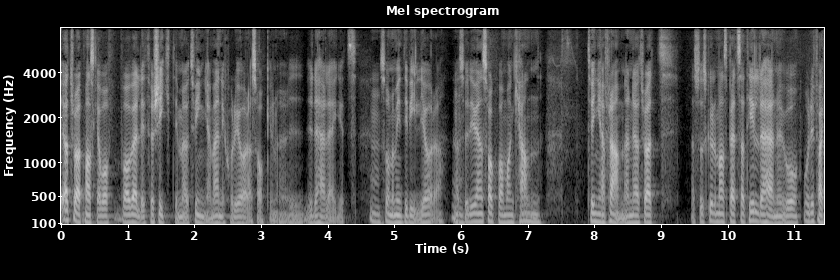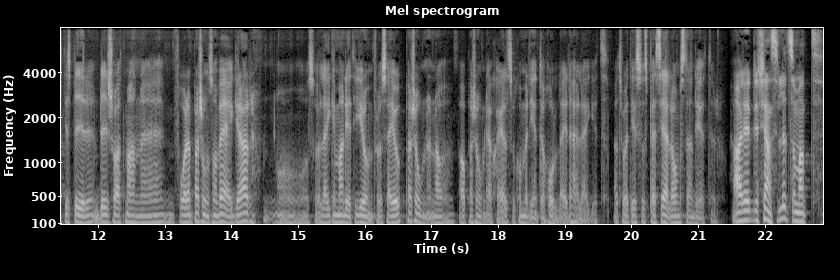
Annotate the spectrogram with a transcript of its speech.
jag tror att man ska vara, vara väldigt försiktig med att tvinga människor att göra saker i, i det här läget mm. som de inte vill göra. Mm. Alltså det är ju en sak vad man kan tvinga fram. Men jag tror att Alltså skulle man spetsa till det här nu och, och det faktiskt blir, blir så att man eh, får en person som vägrar och, och, så lägger man det till grund för att säga upp personen av, av personliga skäl så kommer det inte att hålla i det här läget. Jag tror att det är så speciella omständigheter. Ja, det, det känns lite som att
